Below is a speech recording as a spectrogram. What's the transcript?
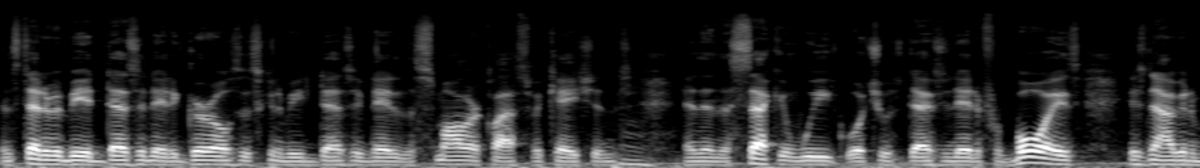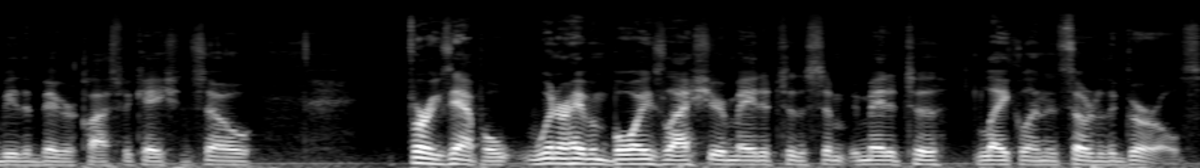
instead of it being designated girls, it's going to be designated the smaller classifications. Mm. And then the second week, which was designated for boys, is now going to be the bigger classification. So for example, Winter Haven boys last year made it to the made it to Lakeland, and so did the girls.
